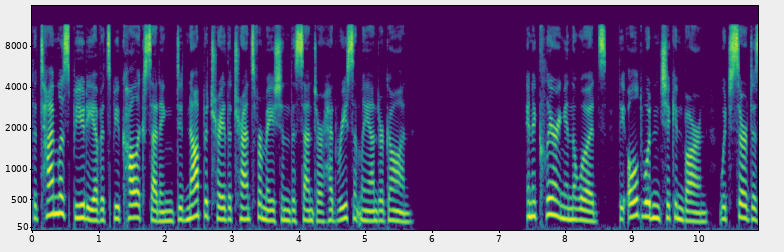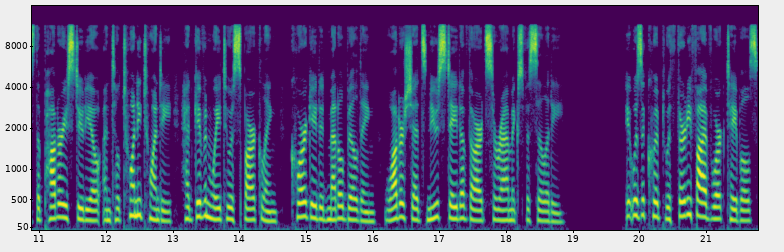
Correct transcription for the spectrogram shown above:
The timeless beauty of its bucolic setting did not betray the transformation the center had recently undergone. In a clearing in the woods, the old wooden chicken barn, which served as the pottery studio until 2020, had given way to a sparkling, corrugated metal building, Watershed's new state of the art ceramics facility. It was equipped with 35 work tables,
